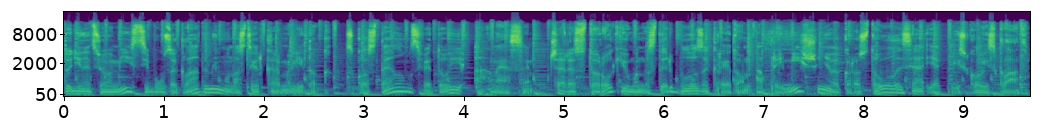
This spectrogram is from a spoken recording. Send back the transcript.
Тоді на цьому місці був закладений монастир кармеліток з костелом святої Агнеси. Через 100 років монастир було закрито, а приміщення використовувалося як військовий склад.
